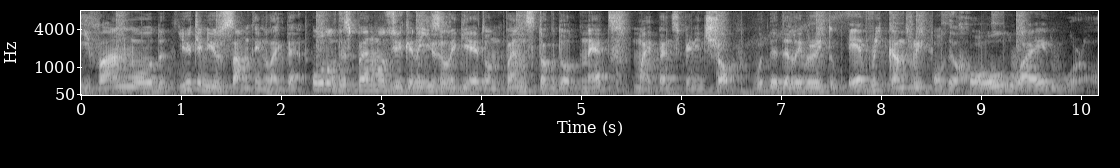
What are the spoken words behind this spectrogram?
Ivan mod, you can use something like that. All of these pen mods you can easily get on penstock.net, my pen spinning shop, with the delivery to every country of the whole wide world.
